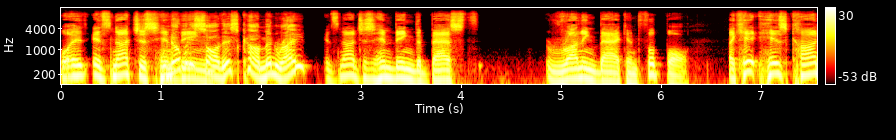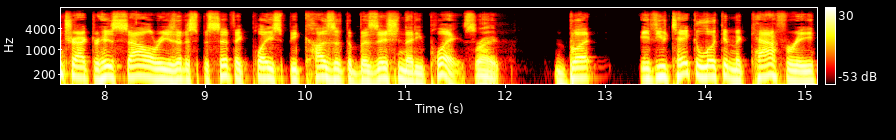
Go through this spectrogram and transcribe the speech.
Well, it, it's not just him. Nobody being, saw this coming, right? It's not just him being the best running back in football. Like his contract or his salary is at a specific place because of the position that he plays. Right. But if you take a look at McCaffrey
